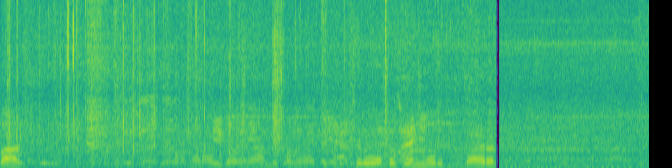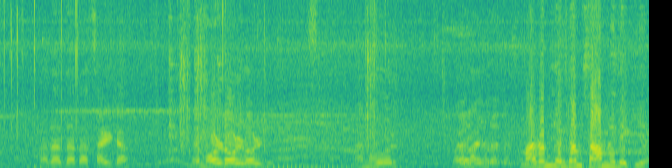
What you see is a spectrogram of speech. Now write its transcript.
बस। चलो वापस वन मोर बाहर दादा दादा साइड है ma'am hold hold hold ma'am hold madam जी एकदम सामने देखिए।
